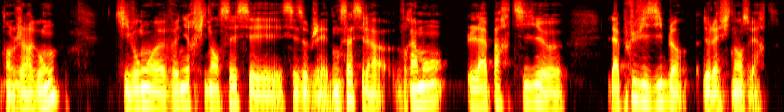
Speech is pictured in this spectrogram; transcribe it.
dans le jargon, qui vont euh, venir financer ces, ces, objets. Donc ça, c'est là vraiment la partie la plus visible de la finance verte.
